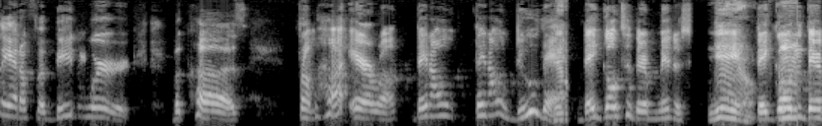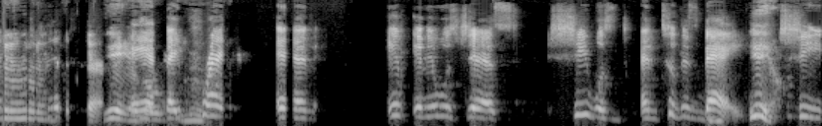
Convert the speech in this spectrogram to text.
said a forbidden word because from her era, they don't they don't do that. Yeah. They go to their minister. yeah. They go to their Mhm. minister Yeah. and they mhm. pray and it and it was just she was and to this day Yeah. she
